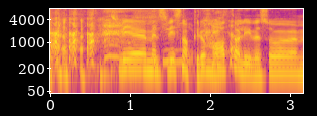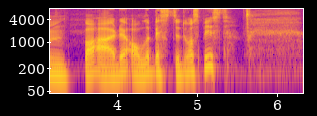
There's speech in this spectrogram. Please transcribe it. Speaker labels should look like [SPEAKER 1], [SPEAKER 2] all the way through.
[SPEAKER 1] vi, mens vi snakker om mat, da, Live, så um, hva er det aller beste du har spist?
